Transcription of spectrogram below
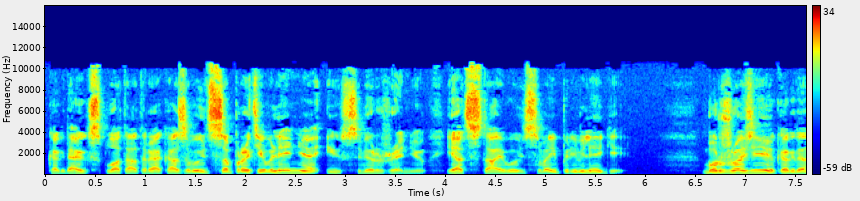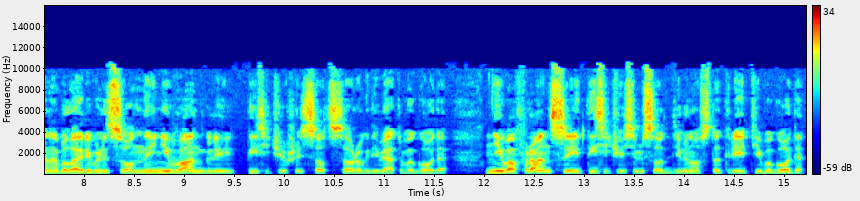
когда эксплуататоры оказывают сопротивление их свержению и отстаивают свои привилегии. Буржуазия, когда она была революционной, ни в Англии 1649 года, ни во Франции 1793 года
